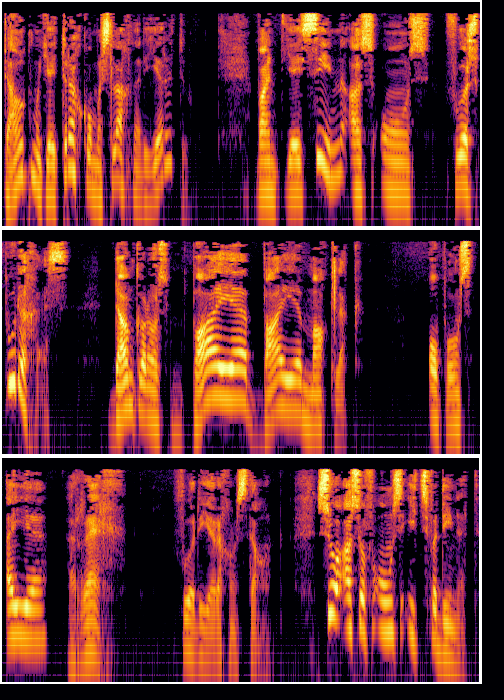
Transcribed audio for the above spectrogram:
dalk moet jy terugkom 'n slag na die Here toe want jy sien as ons voorspoedig is dan kan ons baie baie maklik op ons eie reg voor die Here gaan staan. So asof ons iets verdien het.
